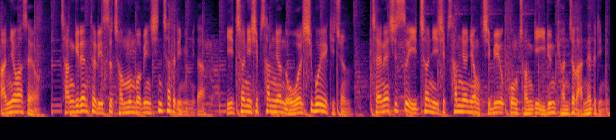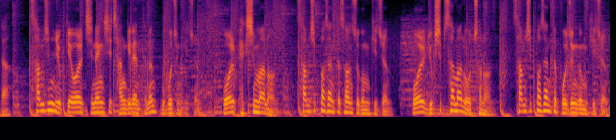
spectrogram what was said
안녕하세요. 장기 렌트 리스 전문법인 신차드림입니다. 2023년 5월 15일 기준 제네시스 2023년형 GV60 전기 이륜 견적 안내드립니다. 36개월 진행 시 장기 렌트는 무보증 기준 월 110만 원, 30% 선수금 기준 월 64만 5천 원, 30% 보증금 기준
